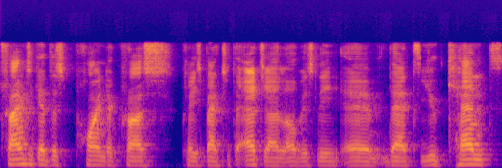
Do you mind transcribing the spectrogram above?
trying to get this point across plays back to the agile obviously um, that you can't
